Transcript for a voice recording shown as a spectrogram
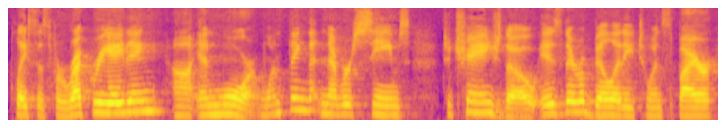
places for recreating, uh, and more. One thing that never seems to change, though, is their ability to inspire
